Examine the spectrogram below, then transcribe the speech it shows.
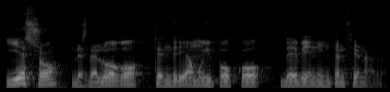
Y eso, desde luego, tendría muy poco de bien intencionado.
